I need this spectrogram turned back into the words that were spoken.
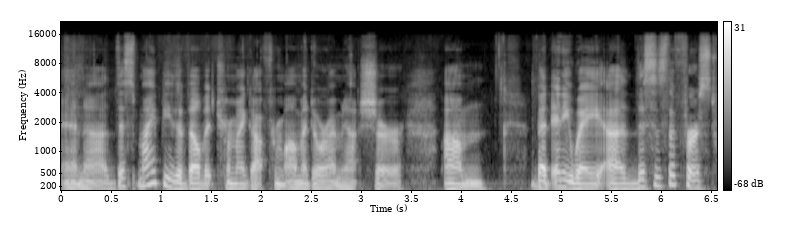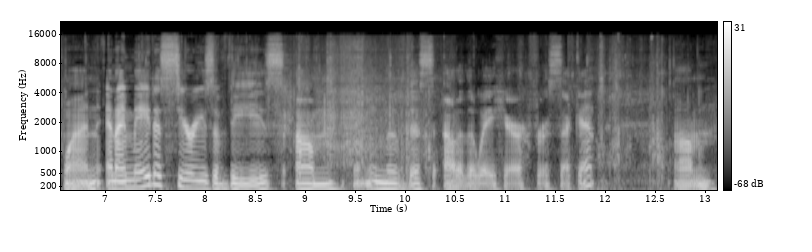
And uh, this might be the velvet trim I got from Amador, I'm not sure. Um, but anyway, uh, this is the first one, and I made a series of these. Um, let me move this out of the way here for a second. Um,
